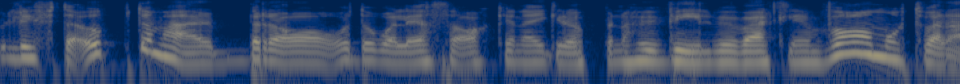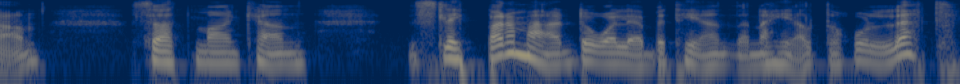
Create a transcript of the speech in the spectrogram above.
lyfta upp de här bra och dåliga sakerna i gruppen och hur vill vi verkligen vara mot varann så att man kan slippa de här dåliga beteendena helt och hållet.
